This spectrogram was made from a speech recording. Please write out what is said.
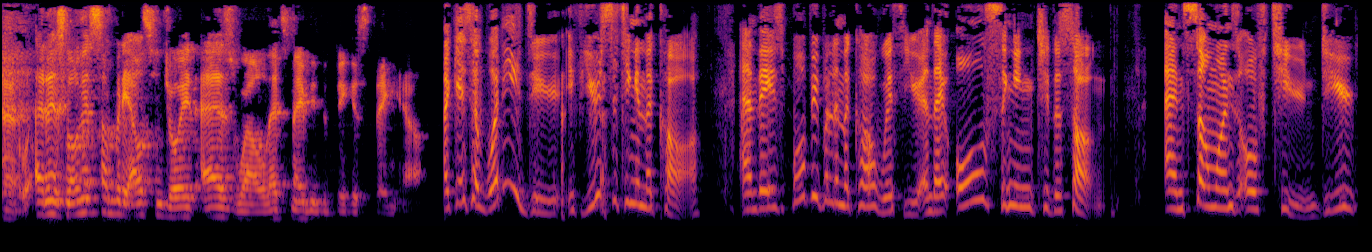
uh, and as long as somebody else enjoy it as well, that's maybe the biggest thing. Yeah. Okay, so what do you do if you're sitting in the car? and there's four people in the car with you and they're all singing to the song and someone's off tune. Do you,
